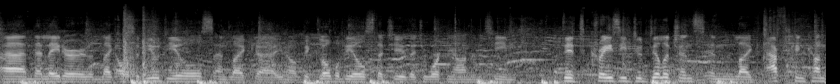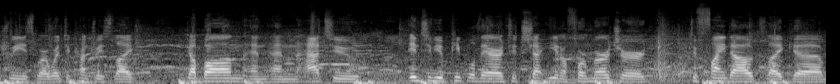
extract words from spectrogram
and then later like also new deals and like uh, you know big global deals that you that you're working on in the team did crazy due diligence in like African countries where I went to countries like Gabon and, and had to interview people there to check, you know, for merger to find out like um,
